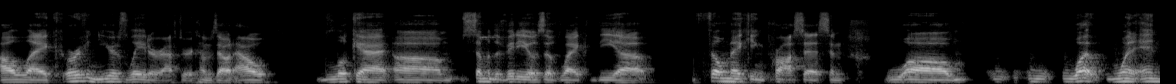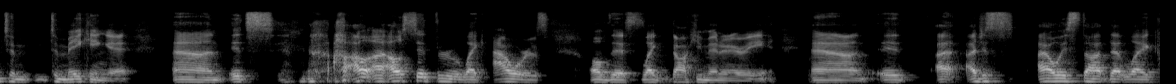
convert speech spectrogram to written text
I'll like or even years later after it comes out, I'll look at um, some of the videos of like the uh, filmmaking process and um, what went into to making it, and it's I'll I'll sit through like hours of this like documentary, and it I I just I always thought that like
